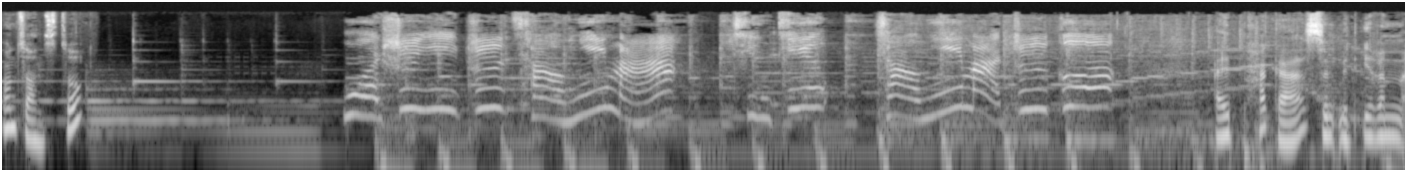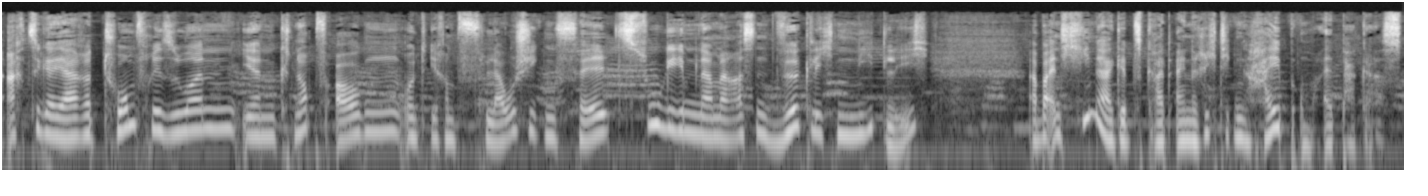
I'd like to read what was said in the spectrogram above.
Und sonst so? Alpakas sind mit ihren 80er Jahre Turmfrisuren, ihren Knopfaugen und ihrem flauschigen Fell zugegebenermaßen wirklich niedlich. Aber in China gibt's gerade einen richtigen Hype um Alpakas.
